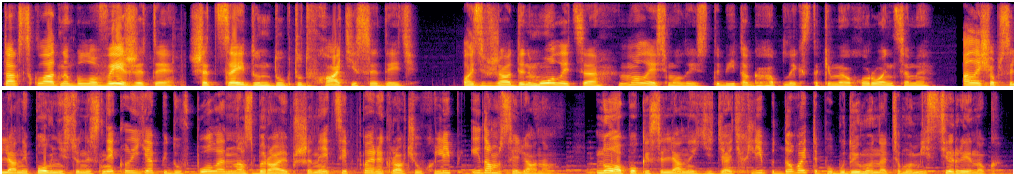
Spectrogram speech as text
так складно було вижити. Ще цей дундук тут в хаті сидить. Ось вже один молиться. Молись, молись, тобі і так гаплик з такими охоронцями. Але щоб селяни повністю не зникли, я піду в поле, назбираю пшениці, перекравчу хліб і дам селянам. Ну а поки селяни їдять хліб, давайте побудуємо на цьому місці ринок.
